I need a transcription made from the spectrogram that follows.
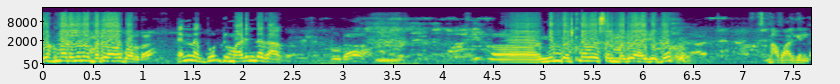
ದುಡ್ಡು ಮಾಡಿಲ್ಲ ಅಂದ್ರೆ ಮದುವೆ ಆಗಬಾರ್ದ? ಎನ್ನ ದುಡ್ಡು ಮಾಡಿಂದಾಗ ಆಗ. ಹೌದಾ? ನಿಮ್ದು ಎಷ್ಟನೇ ವಯಸ್ಸಲ್ಲಿ ಮದುವೆ ಆಗಿದ್ದು? ನಾವಾಗಿಲ್ಲ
